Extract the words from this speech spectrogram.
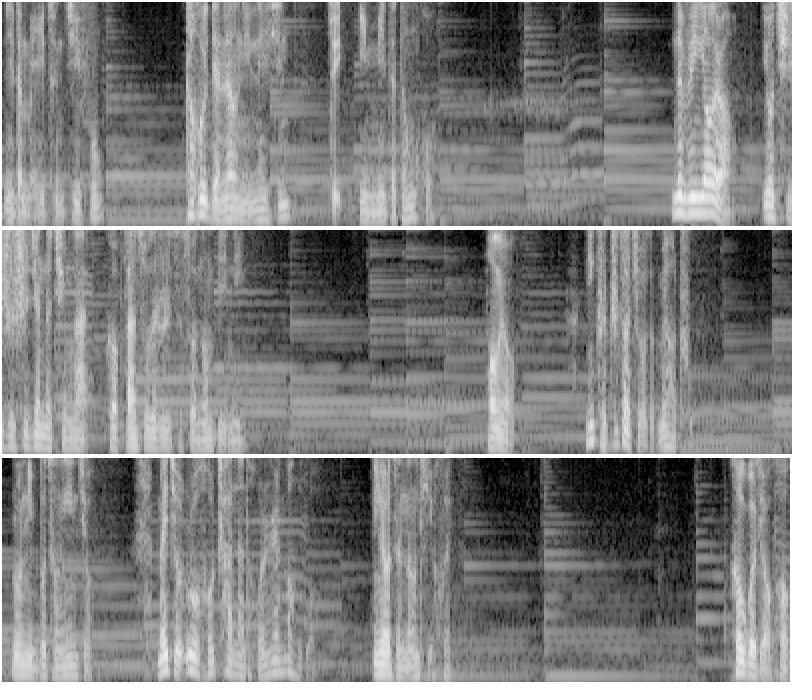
你的每一寸肌肤。它会点亮你内心最隐秘的灯火。那份妖娆，又岂是世间的情爱和凡俗的日子所能比拟？朋友，你可知道酒的妙处？如你不曾饮酒，美酒入喉刹那的浑然忘我，你又怎能体会？喝过酒后，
